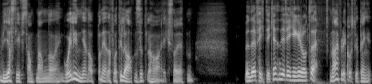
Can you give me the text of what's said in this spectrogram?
via stiftsamtmannen og gå i linjen opp og ned og få tillatelse til å ha ekstraretten. Men det fikk de ikke. De fikk ikke lov til det. Nei, for det koster jo penger.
